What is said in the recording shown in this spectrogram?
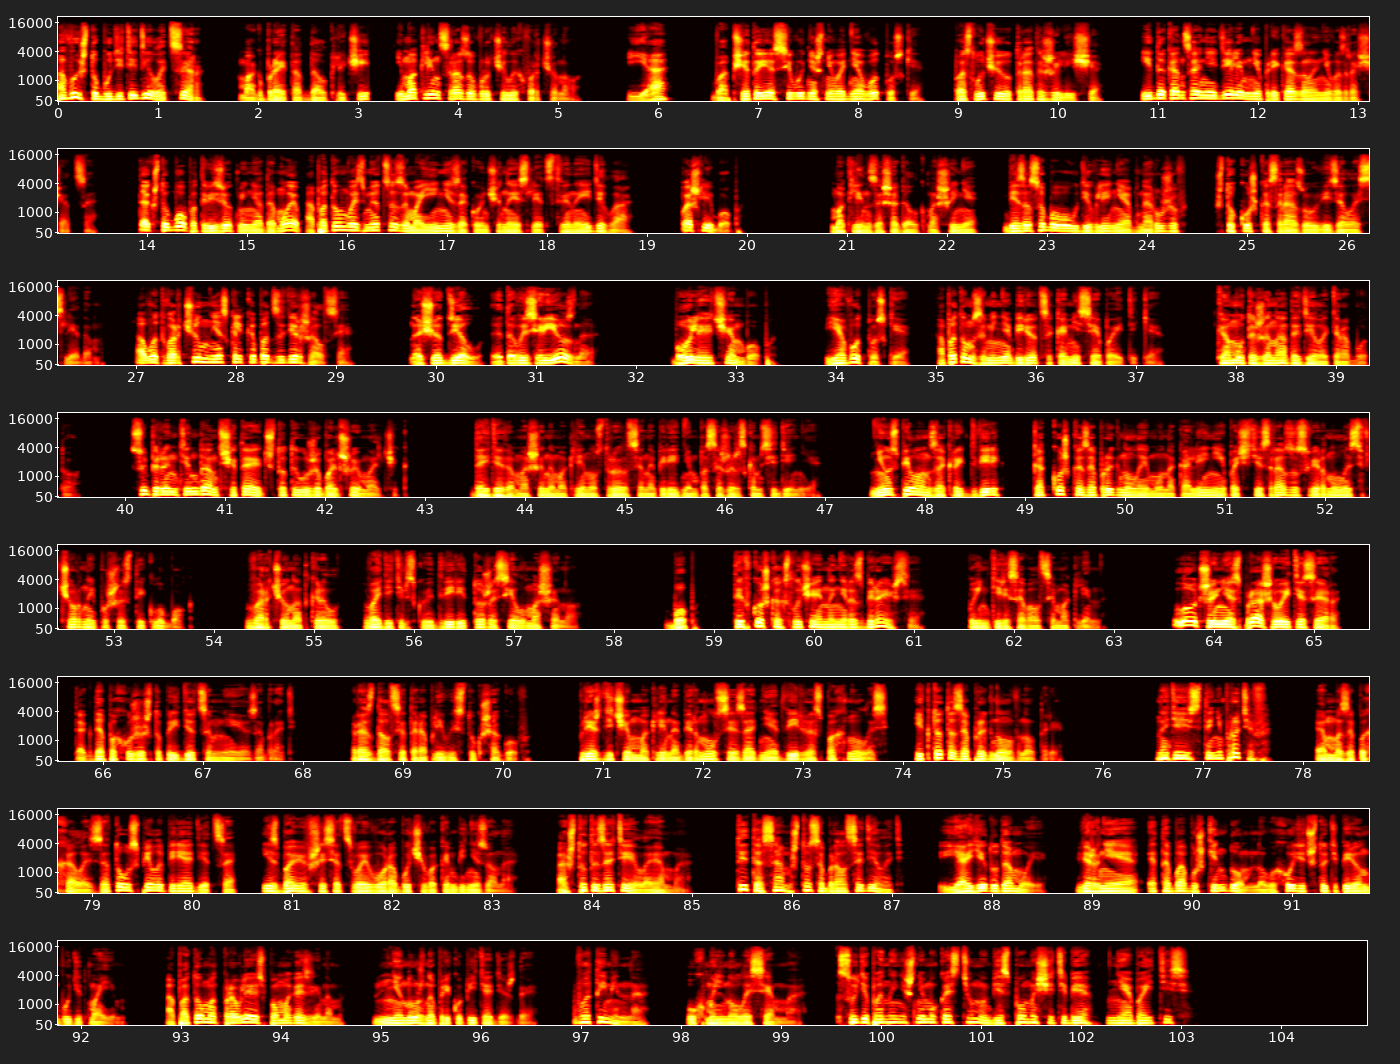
«А вы что будете делать, сэр?» Макбрайт отдал ключи, и Маклин сразу вручил их Ворчуну. «Я? Вообще-то я с сегодняшнего дня в отпуске, по случаю утраты жилища, и до конца недели мне приказано не возвращаться. Так что Боб отвезет меня домой, а потом возьмется за мои незаконченные следственные дела. Пошли, Боб». Маклин зашагал к машине, без особого удивления обнаружив, что кошка сразу увязалась следом. А вот Ворчун несколько подзадержался. «Насчет дел, это вы серьезно?» «Более чем, Боб. Я в отпуске, а потом за меня берется комиссия по этике. Кому-то же надо делать работу. Суперинтендант считает, что ты уже большой мальчик». Дойдя до машины, Маклин устроился на переднем пассажирском сиденье. Не успел он закрыть дверь, как кошка запрыгнула ему на колени и почти сразу свернулась в черный пушистый клубок. Ворчун открыл водительскую дверь и тоже сел в машину. «Боб, ты в кошках случайно не разбираешься?» — поинтересовался Маклин. «Лучше не спрашивайте, сэр». «Тогда похоже, что придется мне ее забрать». Раздался торопливый стук шагов. Прежде чем Маклин обернулся, задняя дверь распахнулась, и кто-то запрыгнул внутрь. «Надеюсь, ты не против?» Эмма запыхалась, зато успела переодеться, избавившись от своего рабочего комбинезона. «А что ты затеяла, Эмма?» «Ты-то сам что собрался делать?» «Я еду домой. Вернее, это бабушкин дом, но выходит, что теперь он будет моим. А потом отправляюсь по магазинам. Мне нужно прикупить одежды». «Вот именно», — ухмыльнулась Эмма. «Судя по нынешнему костюму, без помощи тебе не обойтись».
